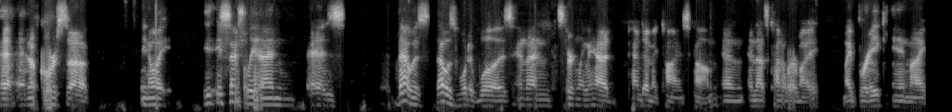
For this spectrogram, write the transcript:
and, and of course, uh, you know, essentially then as that was that was what it was, and then certainly we had pandemic times come, and and that's kind of where my my break in my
